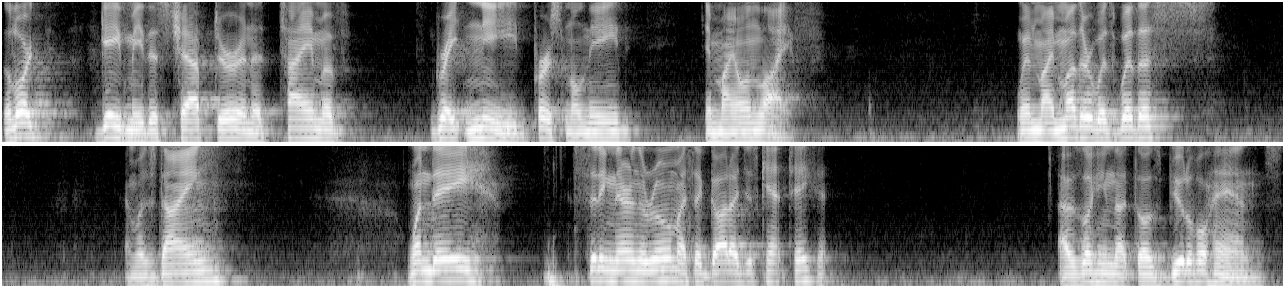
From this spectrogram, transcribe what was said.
The Lord gave me this chapter in a time of great need, personal need, in my own life. When my mother was with us, and was dying. One day, sitting there in the room, I said, God, I just can't take it. I was looking at those beautiful hands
